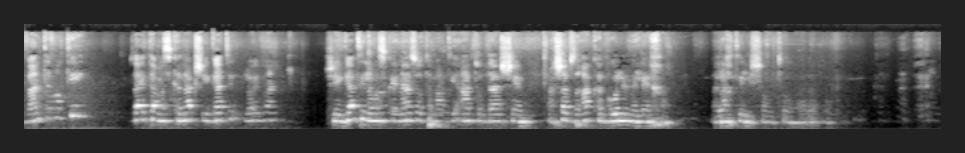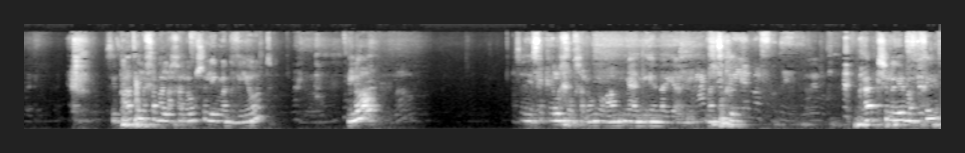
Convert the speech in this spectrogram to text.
הבנתם אותי? זו הייתה המסקנה כשהגעתי, לא הבנתי. כשהגעתי למסקנה הזאת אמרתי, אה, תודה השם, עכשיו זה רק הגולם אליך. הלכתי לישון טוב עד הבוקר. סיפרתי לכם על החלום שלי עם הגוויות? לא? אז אני אספר לכם חלום נורא מעניין היה לי, מצחיק. רק שלא יהיה מפחיד?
